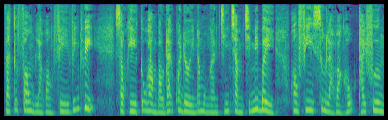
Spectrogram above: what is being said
và tự phong là Hoàng Phi Vĩnh Thụy. Sau khi cựu hoàng bảo đại qua đời năm 1997, Hoàng Phi xưng là Hoàng hậu Thái Phương.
